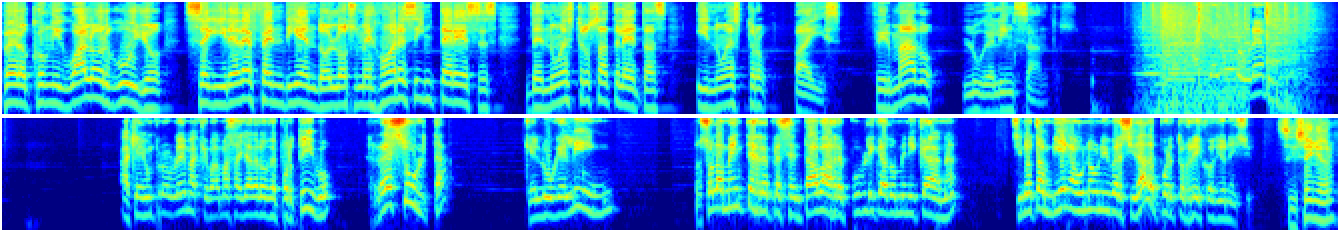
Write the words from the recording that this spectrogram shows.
pero con igual orgullo seguiré defendiendo los mejores intereses de nuestros atletas y nuestro país. Firmado Luguelín Santos. Aquí hay un problema. Aquí hay un problema que va más allá de lo deportivo. Resulta que Luguelín no solamente representaba a República Dominicana, sino también a una universidad de Puerto Rico, Dionisio. Sí, señor.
